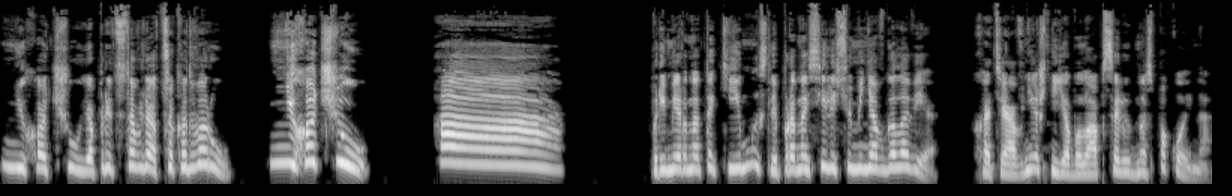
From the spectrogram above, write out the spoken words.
Не хочу я представляться ко двору! Не хочу! а а, -а! Примерно такие мысли проносились у меня в голове, хотя внешне я была абсолютно спокойна.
